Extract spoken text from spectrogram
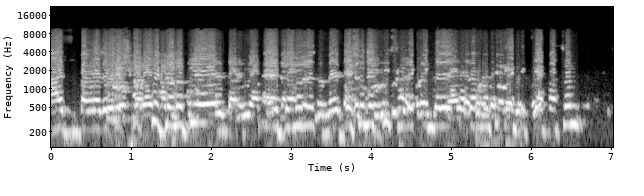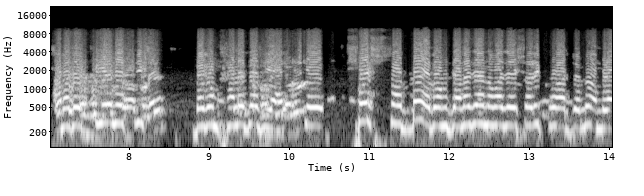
আজ বাংলাদেশের সবচেয়ে জনপ্রিয় আমাদের প্রিয় নেত্রী বেগম খালেদা জিয়ার কে শেষ শ্রদ্ধা এবং জানাজা নামাজে শরিক হওয়ার জন্য আমরা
